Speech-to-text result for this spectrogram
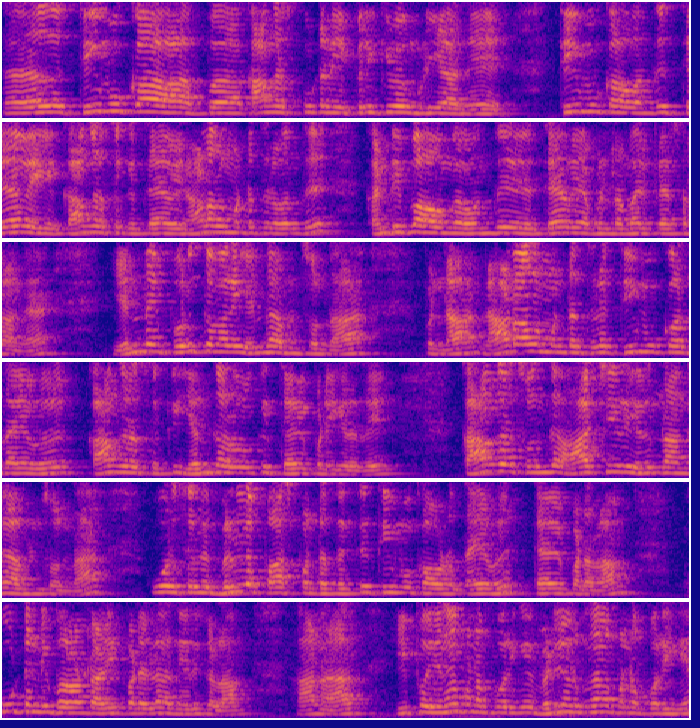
அதாவது திமுக இப்போ காங்கிரஸ் கூட்டணியை பிரிக்கவே முடியாது. திமுக வந்து தேவை காங்கிரஸுக்கு தேவை. நாடாளுமன்றத்தில் வந்து கண்டிப்பாக அவங்க வந்து தேவை அப்படின்ற மாதிரி பேசுகிறாங்க என்னை பொறுத்தவரை என்ன அப்படின்னு சொன்னால் இப்போ நா நாடாளுமன்றத்தில் திமுக தயவு காங்கிரஸுக்கு எந்த அளவுக்கு தேவைப்படுகிறது? காங்கிரஸ் வந்து ஆட்சியில் இருந்தாங்க அப்படின்னு சொன்னால் ஒரு சில பில்லை பாஸ் பண்ணுறதுக்கு திமுகவோட தயவு தேவைப்படலாம். கூட்டணி பலோன்ற அடிப்படையில் அது இருக்கலாம். ஆனால் இப்போ என்ன பண்ண போகிறீங்க வெளிநடப்பு தானே பண்ண போறீங்க?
